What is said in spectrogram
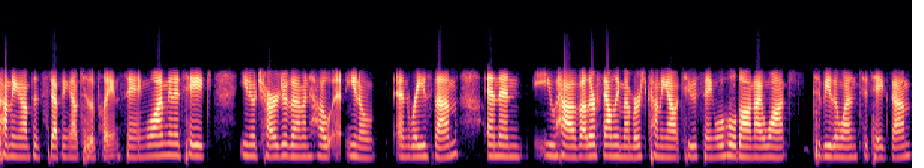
coming up and stepping up to the plate and saying, "Well, I'm going to take, you know, charge of them and help, you know, and raise them. And then you have other family members coming out too saying, well, hold on, I want to be the one to take them.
